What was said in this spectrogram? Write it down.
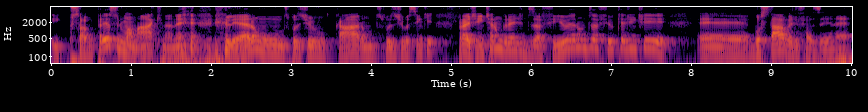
e custava o preço de uma máquina, né? Ele era um dispositivo caro, um dispositivo assim que pra gente era um grande desafio, era um desafio que a gente é, gostava de fazer, né?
